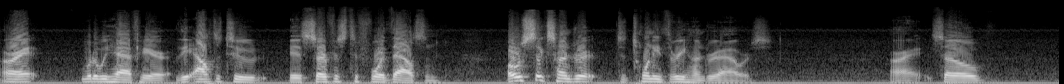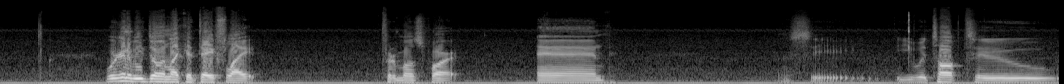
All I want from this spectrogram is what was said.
all right, what do we have here? The altitude is surface to 4,000, 0600 to 2300 hours. All right, so we're going to be doing like a day flight for the most part. And let's see, you would talk to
